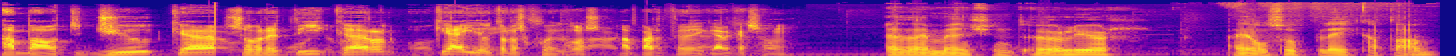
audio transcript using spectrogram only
About You, Carl. Sobre ti, Carl, ¿qué hay otros juegos, aparte de Carcassonne? As I mentioned earlier, I also play Catan,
